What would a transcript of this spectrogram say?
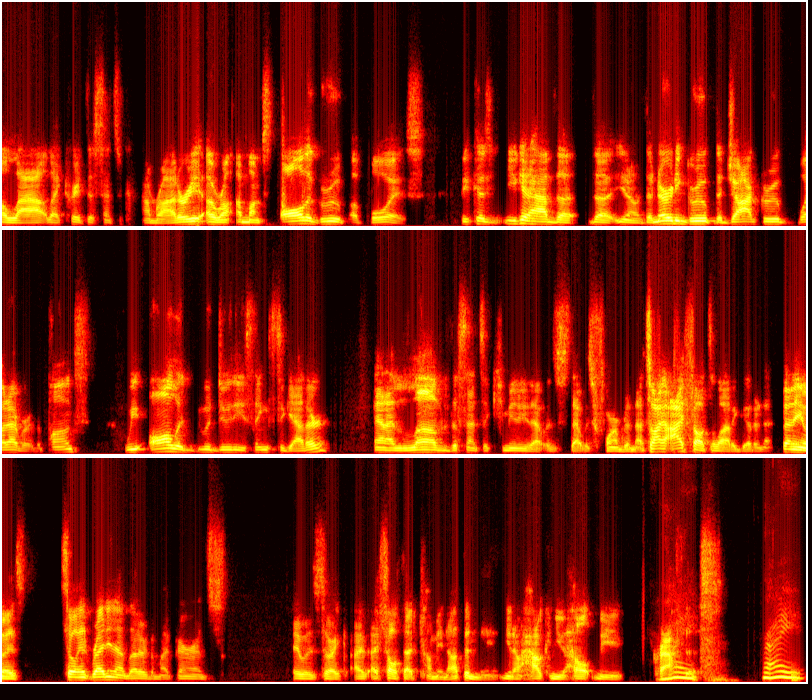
allow like create this sense of camaraderie around, amongst all the group of boys because you could have the the you know the nerdy group, the jock group, whatever, the punks. We all would, would do these things together, and I loved the sense of community that was that was formed in that. So I, I felt a lot of good in it. But anyways, so in writing that letter to my parents, it was like I, I felt that coming up in me. You know, how can you help me craft right. this? Right.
